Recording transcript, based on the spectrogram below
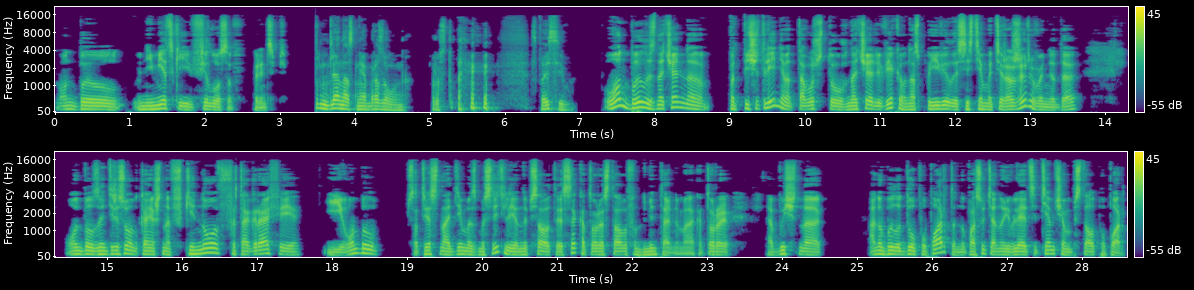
Он был немецкий философ, в принципе. Для нас необразованных просто. Спасибо. Он был изначально под впечатлением от того, что в начале века у нас появилась система тиражирования, да, он был заинтересован, конечно, в кино, в фотографии, и он был Соответственно, одним из мыслителей он написал это эссе, которое стало фундаментальным, а которое обычно оно было до поп-арта, но по сути оно является тем, чем стал поп-арт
